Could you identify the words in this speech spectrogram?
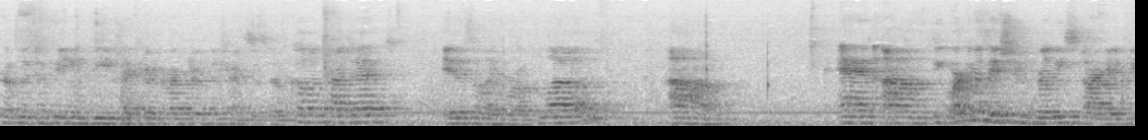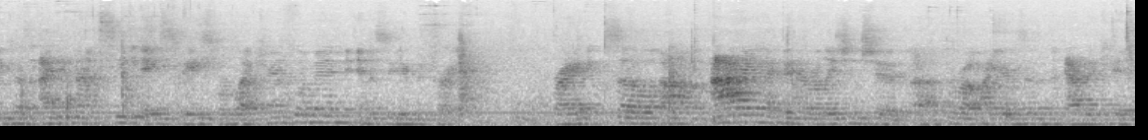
privilege of being the executive director of the Trans Sisters of Color Project. It is a labor of love. Um, and the organization really started because I did not see a space for black trans women in the city of Detroit, right? So um, I had been in a relationship uh, throughout my years as an advocate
